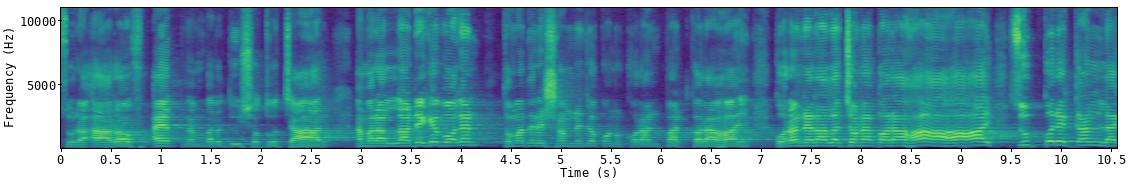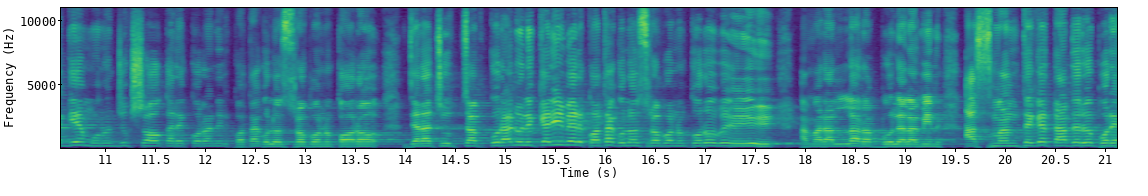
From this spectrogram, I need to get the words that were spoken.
সূরা আরফ, আয়াত নাম্বার 204 আমার আল্লাহ ডেকে বলেন, তোমাদের সামনে যখন কোরআন পাঠ করা হয়, কোরআনের আলোচনা করা হয়, চুপ করে কান লাগিয়ে মনোযোগ সহকারে কোরআনের কথাগুলো শ্রবণ করো। যারা চুপচাপ কোরআনুল করিমের কথাগুলো শ্রবণ করবে, আমার আল্লাহ রাব্বুল আলামিন আসমান থেকে তাদের উপরে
